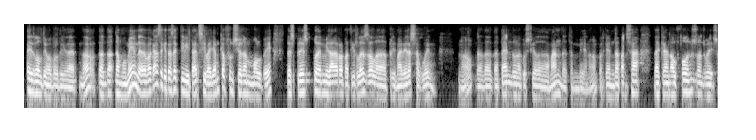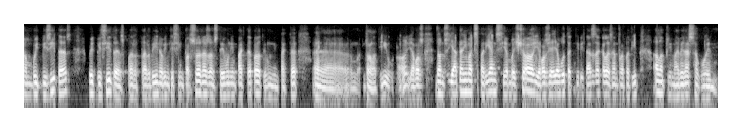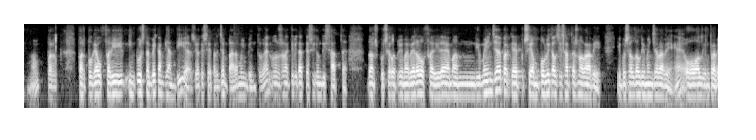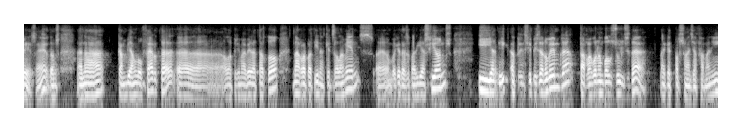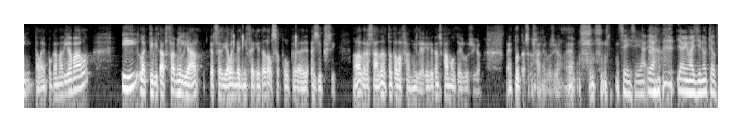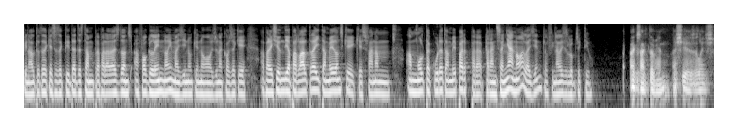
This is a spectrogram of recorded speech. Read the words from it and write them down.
és l'última oportunitat, no? De, de, de moment, a vegades aquestes activitats, si veiem que funcionen molt bé, després podem mirar de repetir-les a la primavera següent. No? De, de, depèn d'una qüestió de demanda, també, no? perquè hem de pensar que en el fons doncs, bé, són vuit visites, 8 visites per, per 20 o 25 persones, doncs té un impacte, però té un impacte eh, relatiu. No? Llavors, doncs ja tenim experiència amb això, llavors ja hi ha hagut activitats de que les hem repetit a la primavera següent, no? per, per poder oferir, inclús també canviant dies. Jo que sé, per exemple, ara m'ho invento, eh? doncs una activitat que sigui un dissabte, doncs potser la primavera l'oferirem en diumenge perquè potser un públic els dissabtes no va bé i potser el del diumenge va bé, eh? o a l'inrevés. Eh? Doncs anar canviant l'oferta eh, a la primavera-tardor, anar repetint aquests elements, eh, amb aquestes variacions, i ja dic, a principis de novembre, Tarragona amb els ulls de aquest personatge femení de l'època medieval i l'activitat familiar, que seria l'enganyifer aquesta del sepulcre egipci no? adreçada a tota la família, que aquest ens fa molta il·lusió. Eh, totes ens fan il·lusió. Eh? Sí, sí, ja, ja, ja m'imagino que al final totes aquestes activitats estan preparades doncs, a foc lent, no? Imagino que no és una cosa que apareixi d'un dia per l'altre i també doncs, que, que es fan amb, amb molta cura també per, per, per ensenyar no? a la gent, que al final és l'objectiu. Exactament, així és l'eix.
